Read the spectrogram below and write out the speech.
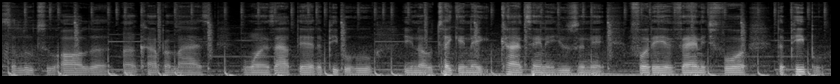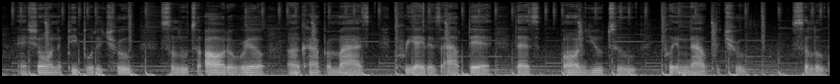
salute to all the uncompromised ones out there, the people who, you know, taking their content and using it for their advantage for the people and showing the people the truth. Salute to all the real uncompromised creators out there that's on YouTube putting out the truth. Salute.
